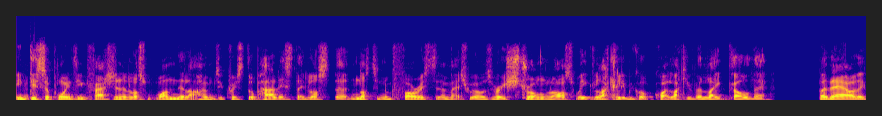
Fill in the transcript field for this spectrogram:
in disappointing fashion and lost 1 0 at home to Crystal Palace. They lost uh, Nottingham Forest in a match where I was very strong last week. Luckily, we got quite lucky with a late goal there. But now they,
